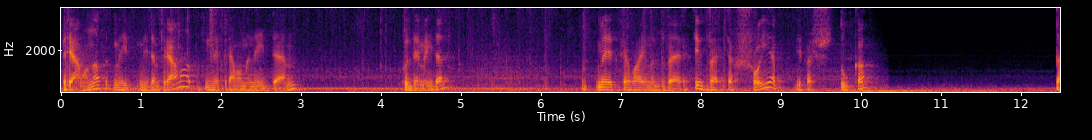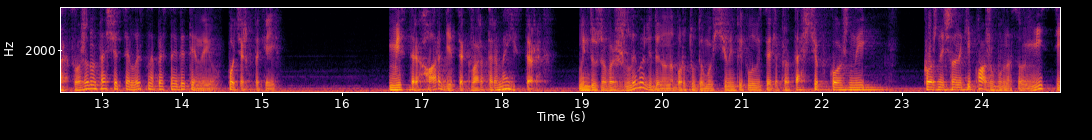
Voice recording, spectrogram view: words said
Прямо. Ми, ми йдемо прямо? Не прямо ми не йдемо. Куди ми йдемо? Ми відкриваємо дверці. В дверцях що є? Якась штука. Так, схоже на те, що цей лист написаний дитиною. Почерк такий. Містер Харді це квартирмейстер. Він дуже важлива людина на борту, тому що він піклується про те, щоб кожний, кожний член екіпажу був на своєму місці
